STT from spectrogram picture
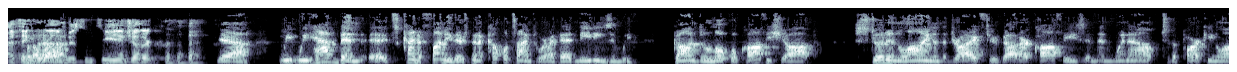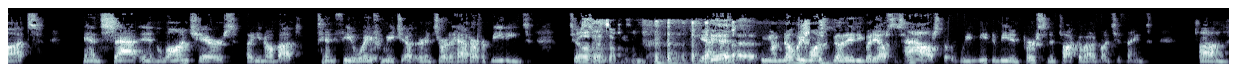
I think but, we're all uh, missing seeing each other. yeah, we we have been. It's kind of funny. There's been a couple times where I've had meetings and we've gone to the local coffee shop, stood in line in the drive-through, got our coffees, and then went out to the parking lots and sat in lawn chairs, uh, you know, about ten feet away from each other, and sort of had our meetings. Just oh, that's so, awesome. yeah, yeah, you know, nobody wants to go to anybody else's house, but we need to meet in person and talk about a bunch of things. Um,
